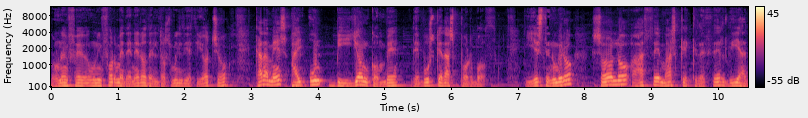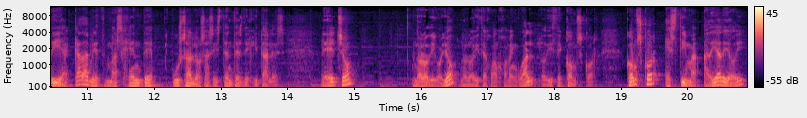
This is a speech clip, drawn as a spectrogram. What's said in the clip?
un, un informe de enero del 2018, cada mes hay un billón con B de búsquedas por voz y este número solo hace más que crecer día a día. Cada vez más gente usa los asistentes digitales. De hecho, no lo digo yo, no lo dice Juan Jovengual, lo dice Comscore. Comscore estima a día de hoy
